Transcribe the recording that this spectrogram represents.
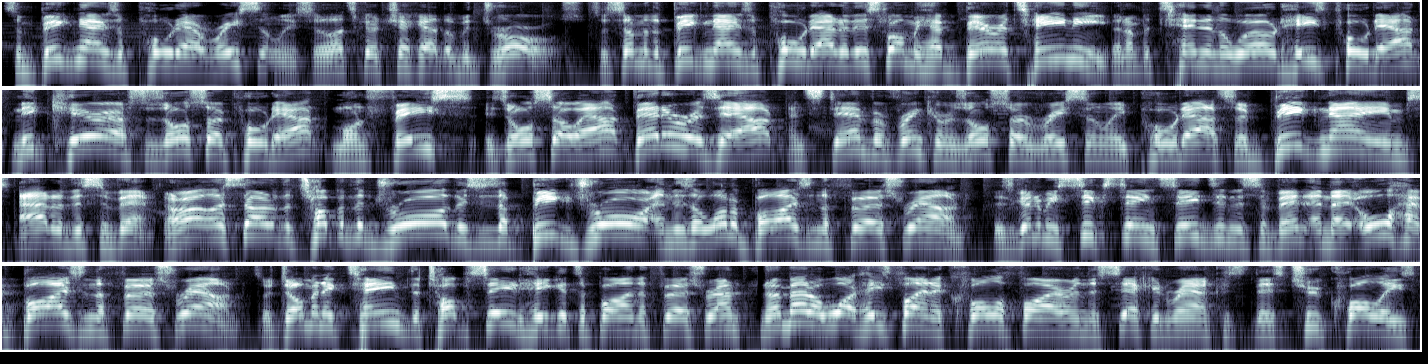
some big names are pulled out recently, so let's go check out the withdrawals. So some of the big names are pulled out of this one. We have Berrettini, the number 10 in the world. He's pulled out. Nick Kyrgios is also pulled out. Monfils is also out. Federer is out, and Stan Wawrinka is also recently pulled out. So big names out of this event. All right, let's start at the top of the draw. This is a big draw, and there's a lot of byes in the first round. There's going to be 16 seeds in this event, and they all have byes in the first round. So Dominic Thiem, the top seed, he gets a bye in the first round. No matter what, he's playing a qualifier in the second round because there's two qualies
